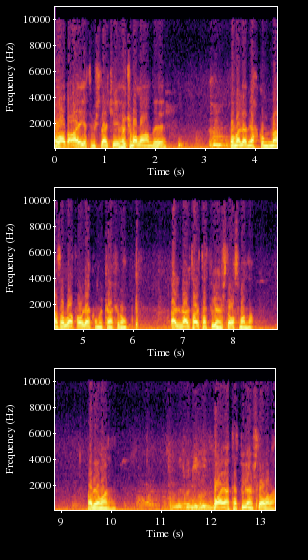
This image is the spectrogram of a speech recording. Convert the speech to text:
Onlar da ayə getirmişlər ki, hökm Allahındır. Və mən ləm yəhkum biməzəllah fəuləkumul kafirun. Əli ibn Əbi Talib tətbiq eləmişlər Osmanla. Radiyallahu Bu ayəni tətbiq eləmişlər onlara.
